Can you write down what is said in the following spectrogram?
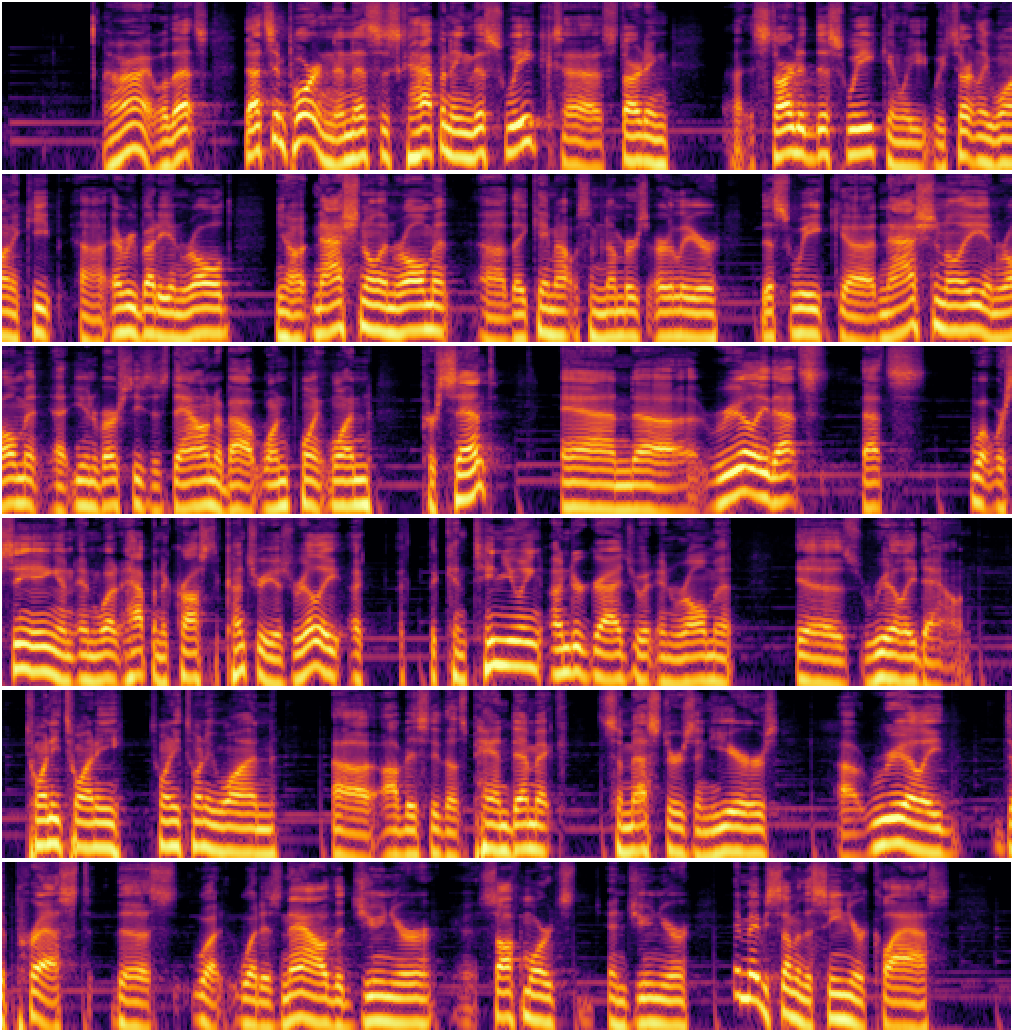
All right, well that's that's important, and this is happening this week, uh, starting uh, started this week, and we, we certainly want to keep uh, everybody enrolled. You know, national enrollment, uh, they came out with some numbers earlier this week. Uh, nationally, enrollment at universities is down about 1.1 percent, and uh, really, that's that's what we're seeing, and, and what happened across the country is really a, a, the continuing undergraduate enrollment is really down. 2020, 2021, uh, obviously those pandemic semesters and years uh, really depressed the what what is now the junior, sophomores and junior, and maybe some of the senior class.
